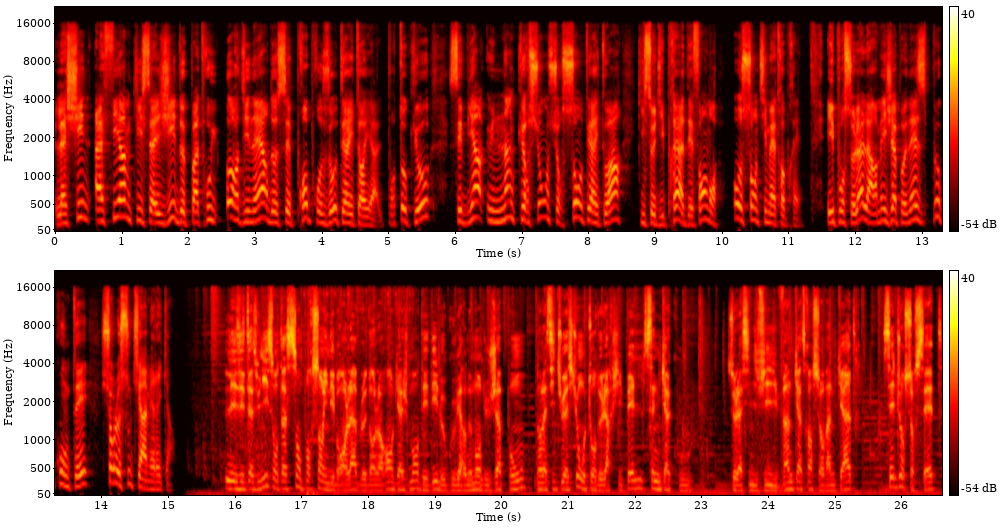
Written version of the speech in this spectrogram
La Chine affirme qu'il s'agit de patrouilles ordinaires de ses propres eaux territoriales. Pour Tokyo, c'est bien une incursion sur son territoire qui se dit prêt à défendre au centimètre près. Et pour cela, l'armée japonaise peut compter sur le soutien américain. Les États-Unis sont à 100% inébranlables dans leur engagement d'aider le gouvernement du Japon dans la situation autour de l'archipel Senkaku. Cela signifie 24 heures sur 24, 7 jours sur 7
